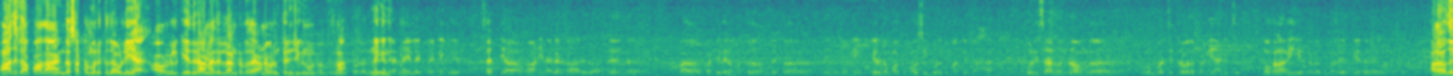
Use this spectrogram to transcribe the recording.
பாதுகாப்பாக தான் இந்த சட்டம் இருக்குது ஒழிய அவர்களுக்கு எதிரானது இல்லைன்றதை அனைவரும் தெரிஞ்சுக்கணுன்றது தான் இந்த சென்னையில் இப்போ இன்னைக்கு சத்யா வாணி நகர் அதில் வந்து இந்த ப பட்டியலின மக்களை வந்து இது பண்ணி பெருகம்பாக்கம் ஹவுசிங் போர்டுக்கு மாற்றிருக்காங்க போலீஸார் வந்து அவங்க ரொம்ப சித்திரவதை பண்ணி அடித்து முகலாம் வீங்கியிருக்க அளவுக்கு மாறி இருக்கு. இது அதாவது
